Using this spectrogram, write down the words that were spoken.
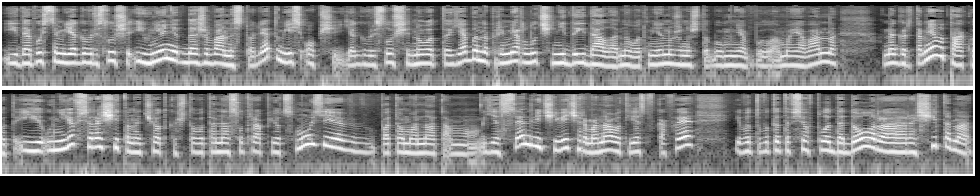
И, допустим, я говорю, слушай, и у нее нет даже ванны с туалетом, есть общий. Я говорю, слушай, ну вот я бы, например, лучше не доедала, ну вот мне нужно, чтобы у меня была моя ванна. Она говорит, а мне вот так вот. И у нее все рассчитано четко, что вот она с утра пьет смузи, потом она там ест сэндвич, и вечером она вот ест в кафе, и вот, вот это все вплоть до доллара рассчитано.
